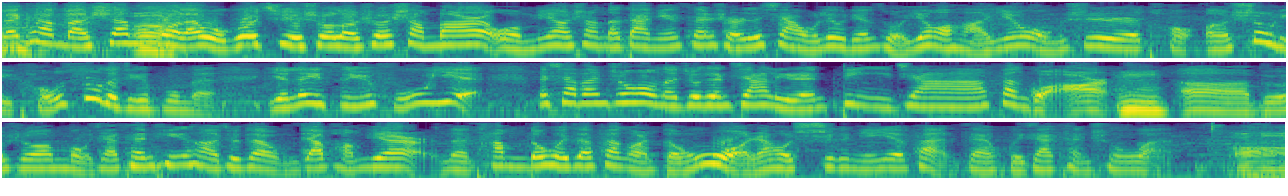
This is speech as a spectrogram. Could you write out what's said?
来看吧，山不过来我过去说了，说上班儿我们要上到大年三十儿的下午六点左右哈，因为我们是投呃受理投诉的这个部门，也类似于服务业。那下班之后呢，就跟家里人订一家饭馆儿，嗯呃，比如说某家餐厅哈，就在我们家旁边儿，那他们都会在饭馆等我，然后吃个年夜饭，再回家看春晚。啊，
